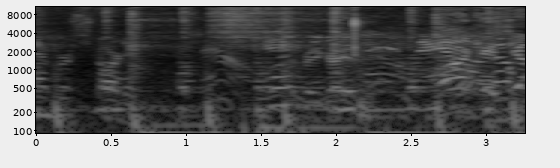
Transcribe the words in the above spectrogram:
ever started. Pretty crazy. Marcus, yo.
